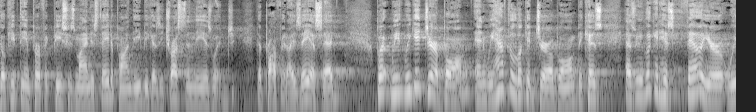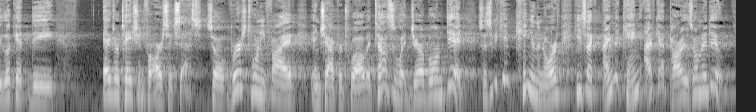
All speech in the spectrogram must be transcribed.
He'll keep thee in perfect peace whose mind is stayed upon thee because he trusts in thee, is what the prophet Isaiah said. But we, we get Jeroboam, and we have to look at Jeroboam because as we look at his failure, we look at the exhortation for our success. So, verse 25 in chapter 12, it tells us what Jeroboam did. So, as he became king in the north, he's like, I'm the king, I've got power, this is what I'm going to do.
